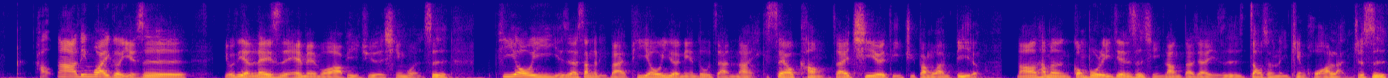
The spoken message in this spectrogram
好，那另外一个也是有点类似 MMORPG 的新闻是。POE 也是在上个礼拜，POE 的年度展览 ExcelCon 在七月底举办完毕了。然后他们公布了一件事情，让大家也是造成了一片哗然，就是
